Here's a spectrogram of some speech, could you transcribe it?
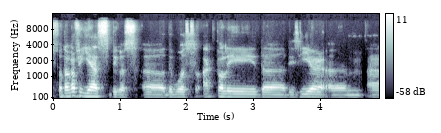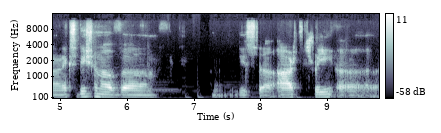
photography yes because there was actually the this year um, an exhibition of um, this uh, art tree uh,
